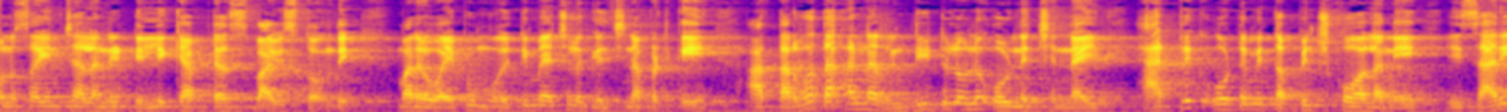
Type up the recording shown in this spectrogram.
కొనసాగించాలని ఢిల్లీ క్యాపిటల్స్ భావిస్తోంది. మరోవైపు మొదటి మ్యాచ్లో గెలిచినప్పటికీ ఆ తర్వాత అన్న రెండింటిలోనూ ఓడిన చెన్నై హ్యాట్రిక్ ఓటమి తప్పి తప్పించుకోవాలని ఈసారి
